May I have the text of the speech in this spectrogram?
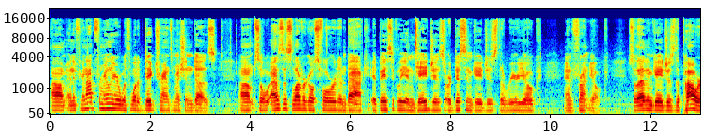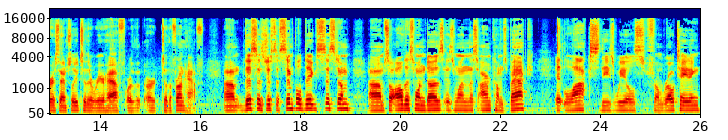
Um, and if you're not familiar with what a dig transmission does, um, so as this lever goes forward and back, it basically engages or disengages the rear yoke and front yoke. So that engages the power essentially to the rear half or, the, or to the front half. Um, this is just a simple dig system. Um, so all this one does is when this arm comes back, it locks these wheels from rotating.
